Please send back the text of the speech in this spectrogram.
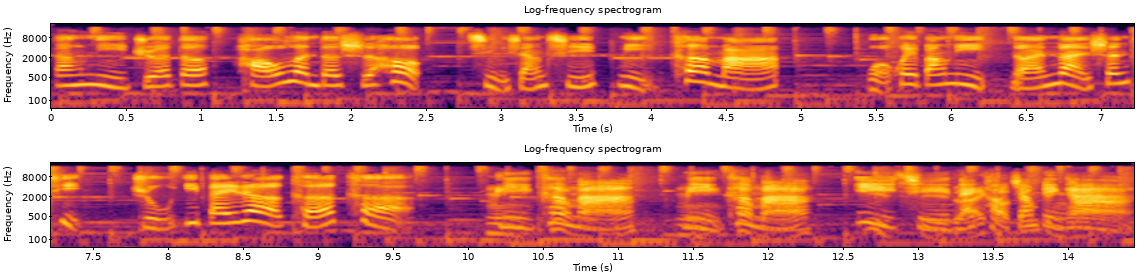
当你觉得好冷的时候，请想起米克马，我会帮你暖暖身体，煮一杯热可可。米克马，米克马，一起来烤姜饼啊！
